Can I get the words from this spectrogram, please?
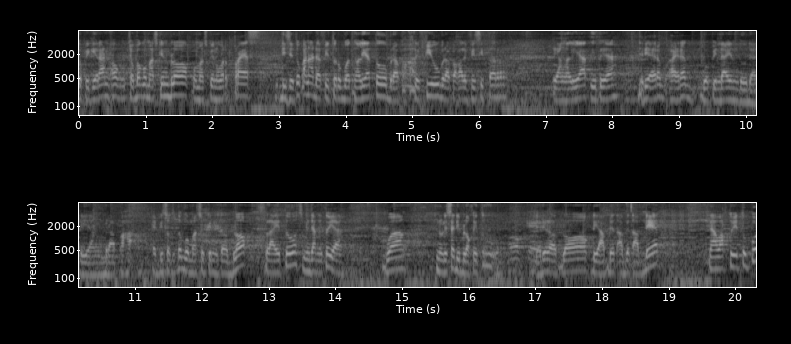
kepikiran, oh coba gue masukin blog, gue masukin WordPress. Di situ kan ada fitur buat ngeliat tuh berapa kali view, berapa kali visitor yang ngeliat gitu ya. Jadi akhirnya akhirnya gue pindahin tuh dari yang berapa episode itu gue masukin ke blog. Setelah itu semenjak itu ya gue nulisnya di blog itu. Oke. Jadi lewat blog, di update, update, update. Nah waktu itu pun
